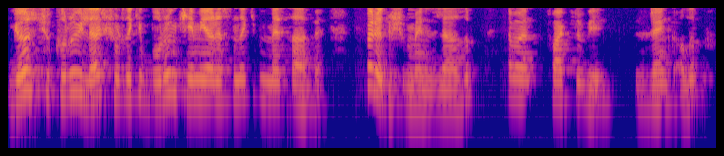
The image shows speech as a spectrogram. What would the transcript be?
Göz çukuruyla şuradaki burun kemiği arasındaki bir mesafe. Böyle düşünmeniz lazım. Hemen farklı bir renk alıp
